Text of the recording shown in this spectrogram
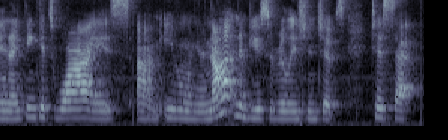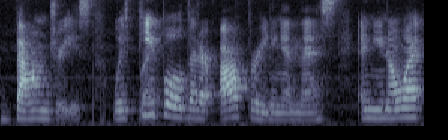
And I think it's wise, um, even when you're not in abusive relationships, to set boundaries with people right. that are operating in this. And you know what?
